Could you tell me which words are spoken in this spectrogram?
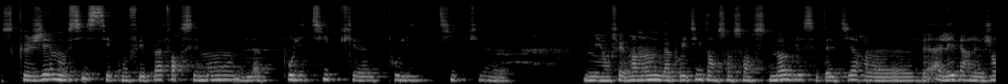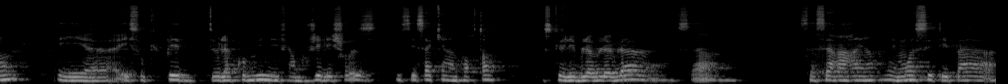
ce que j'aime aussi, c'est qu'on fait pas forcément de la politique politique mais on fait vraiment de la politique dans son sens noble, c'est-à-dire euh, ben, aller vers les gens et, euh, et s'occuper de la commune et faire bouger les choses. Et c'est ça qui est important, parce que les blablabla, ça, ça sert à rien. Et moi, c'était pas,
